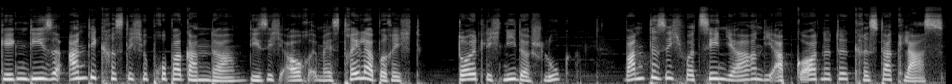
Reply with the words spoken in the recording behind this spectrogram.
Gegen diese antichristliche Propaganda, die sich auch im Estrela-Bericht deutlich niederschlug, wandte sich vor zehn Jahren die Abgeordnete Christa Klaas.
